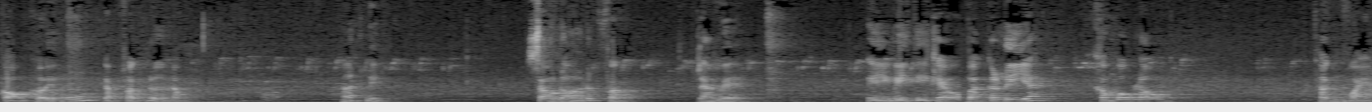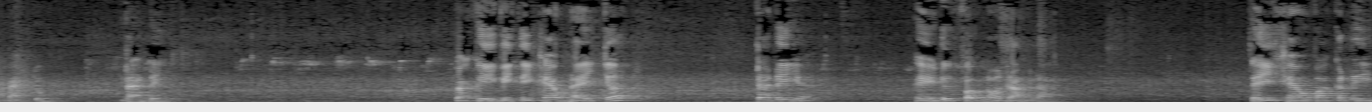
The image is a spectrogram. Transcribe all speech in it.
Còn khởi muốn gặp Phật nữa không? Hết liền sau đó Đức Phật ra về. Thì vị tỳ kheo Vakali á, Không bao lâu, Thân ngoại mạng chung, Ra đi. Và khi vị tỳ kheo này chết Ra đi á, Thì Đức Phật nói rằng là Tỳ kheo Vakali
